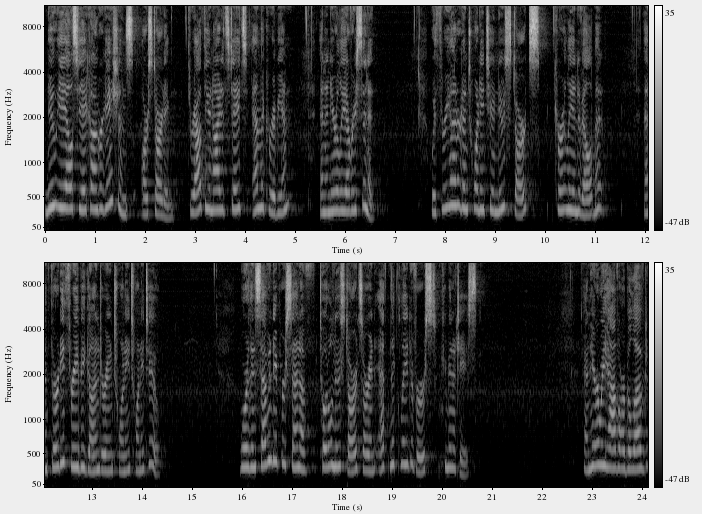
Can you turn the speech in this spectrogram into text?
New ELCA congregations are starting throughout the United States and the Caribbean and in nearly every synod, with 322 new starts currently in development and 33 begun during 2022. More than 70% of total new starts are in ethnically diverse communities. And here we have our beloved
